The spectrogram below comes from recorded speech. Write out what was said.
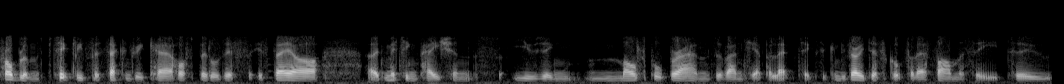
problems, particularly for secondary care hospitals if, if they are admitting patients using multiple brands of anti-epileptics. It can be very difficult for their pharmacy to,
